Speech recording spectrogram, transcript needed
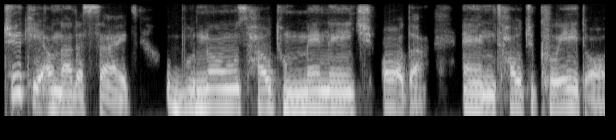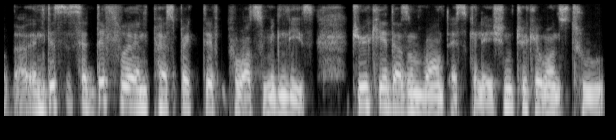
Turkey, on the other side, knows how to manage order and how to create order. And this is a different perspective towards the Middle East. Turkey doesn't want escalation. Turkey wants to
